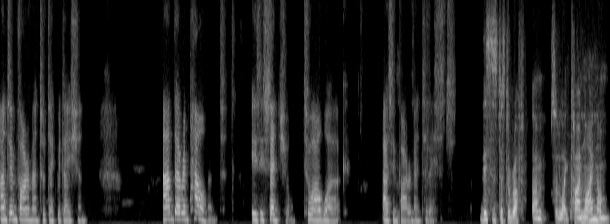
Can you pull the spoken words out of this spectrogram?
and environmental degradation. And their empowerment is essential to our work as environmentalists. This is just a rough um, sort of like timeline on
